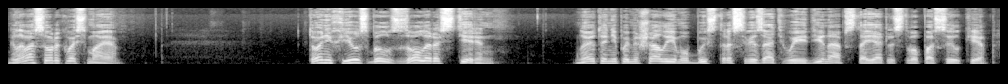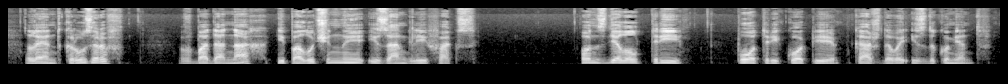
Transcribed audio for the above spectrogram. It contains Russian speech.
Глава 48. Тони Хьюз был зол и растерян, но это не помешало ему быстро связать воедино обстоятельства посылки ленд-крузеров в Баданах и полученные из Англии факсы. Он сделал три по три копии каждого из документов.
